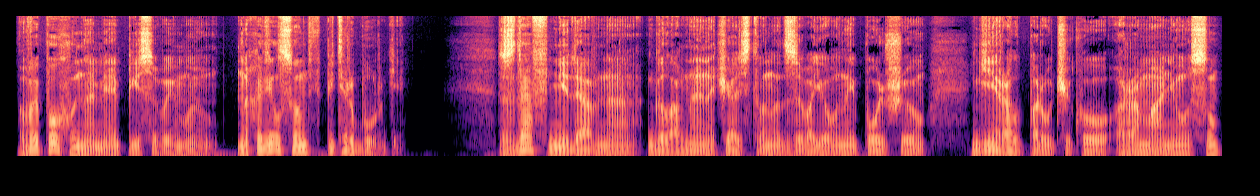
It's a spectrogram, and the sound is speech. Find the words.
В эпоху нами описываемую находился он в Петербурге. Сдав недавно главное начальство над завоеванной Польшей генерал-поручику Романиусу,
